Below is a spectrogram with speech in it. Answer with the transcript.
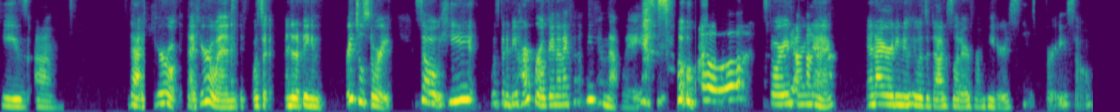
he's um, that hero, that heroine was ended up being in Rachel's story. So he was going to be heartbroken, and I couldn't leave him that way. so, oh, story yeah. for Nick. And I already knew he was a dog sledder from Peter's story. So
